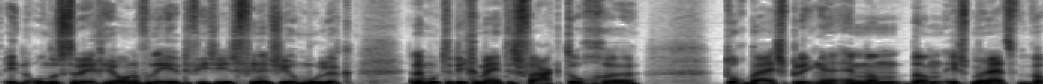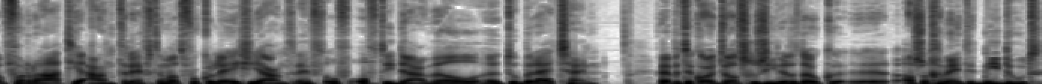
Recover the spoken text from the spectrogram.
in de onderste regionen van de Eredivisie is het financieel moeilijk. En dan moeten die gemeentes vaak toch, eh, toch bijspringen. En dan, dan is het maar net wat voor raad je aantreft en wat voor college je aantreft. Of, of die daar wel eh, toe bereid zijn. We hebben natuurlijk ooit wel eens gezien dat het ook, eh, als een gemeente het niet doet,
